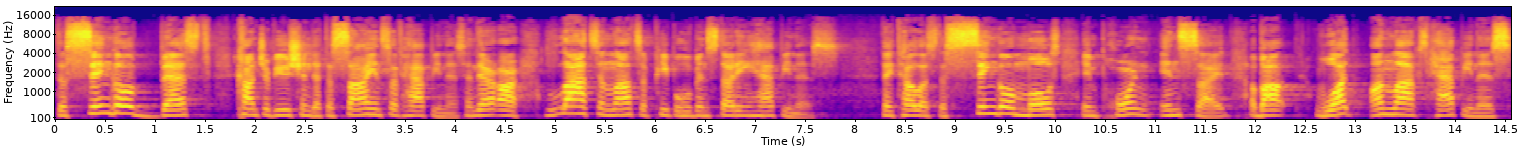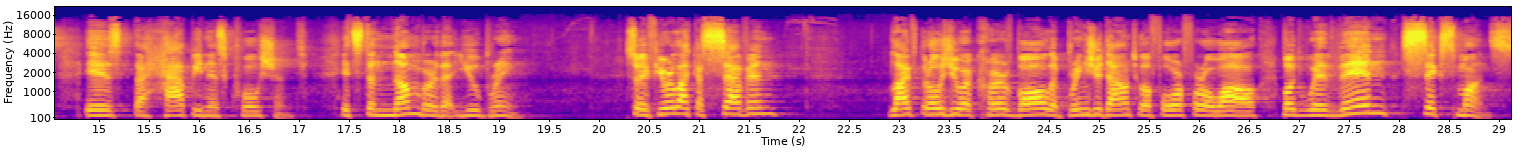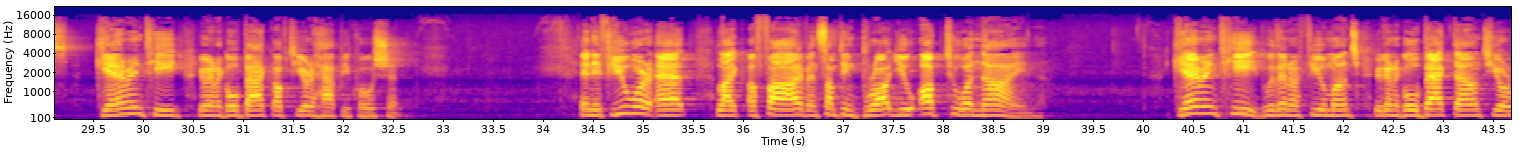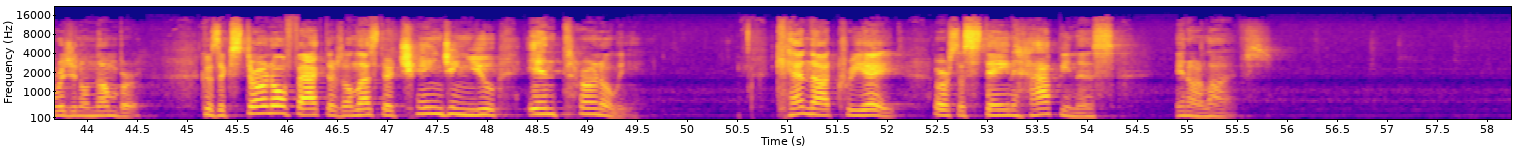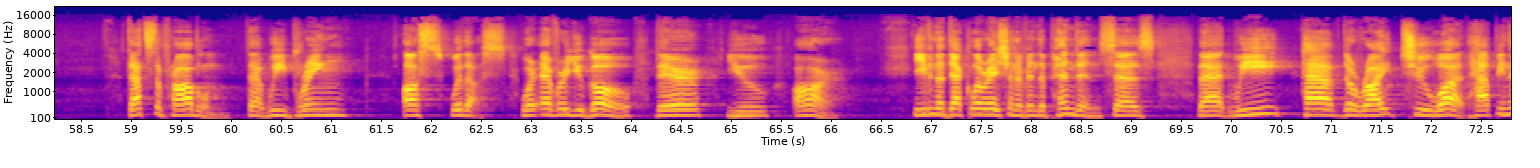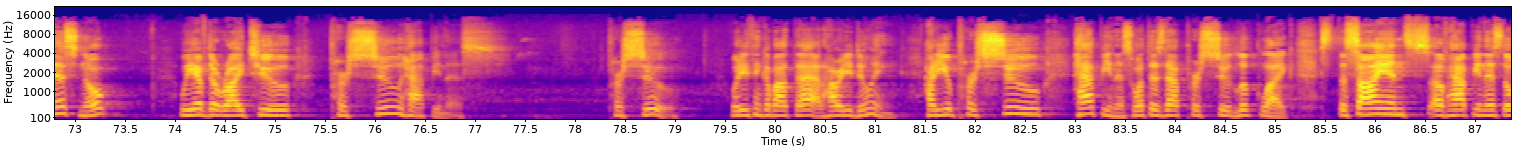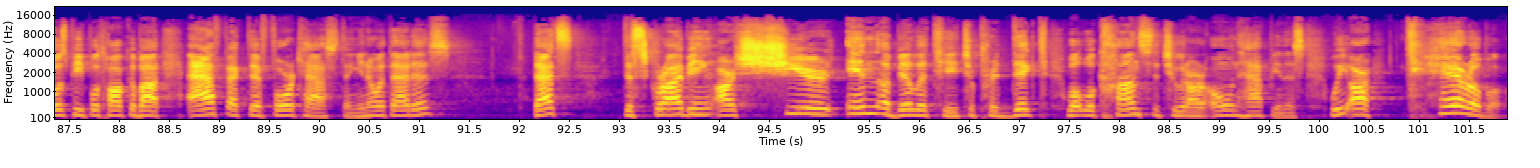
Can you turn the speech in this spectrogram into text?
The single best contribution that the science of happiness, and there are lots and lots of people who've been studying happiness, they tell us the single most important insight about what unlocks happiness is the happiness quotient. It's the number that you bring. So if you're like a seven, life throws you a curveball, it brings you down to a four for a while, but within six months, guaranteed, you're to go back up to your happy quotient. And if you were at like a five and something brought you up to a nine, guaranteed within a few months, you're to go back down to your original number. Because external factors, unless they're changing you internally, cannot create or sustain happiness in our lives. That's the problem that we bring us with us. Wherever you go, there you are. Even the Declaration of Independence says that we have the right to what? Happiness? Nope. We have the right to pursue happiness. Pursue. What do you think about that? How are you doing? How do you pursue happiness? What does that pursuit look like? The science of happiness, those people talk about affective forecasting. You know what that is? That's describing our sheer inability to predict what will constitute our own happiness. We are terrible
